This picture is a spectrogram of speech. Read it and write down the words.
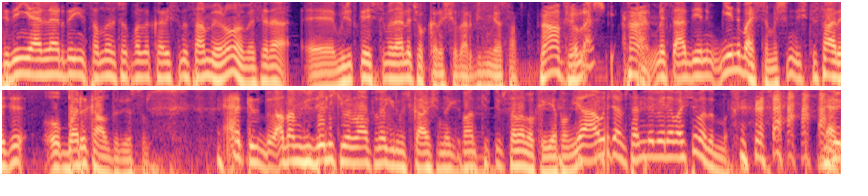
dediğin yerlerde insanların çok fazla karıştığını sanmıyorum ama mesela e, vücut geliştirmelerle çok karışıyorlar bilmiyorsan. Ne yapıyorlar? Ha. Sen mesela diyelim yeni başlamışsın işte sadece o barı kaldırıyorsun. Herkes adam 150 kilonun altına girmiş karşındaki falan tip tip sana bakıyor yapamıyor. Ya hocam sen de böyle başlamadın mı? De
